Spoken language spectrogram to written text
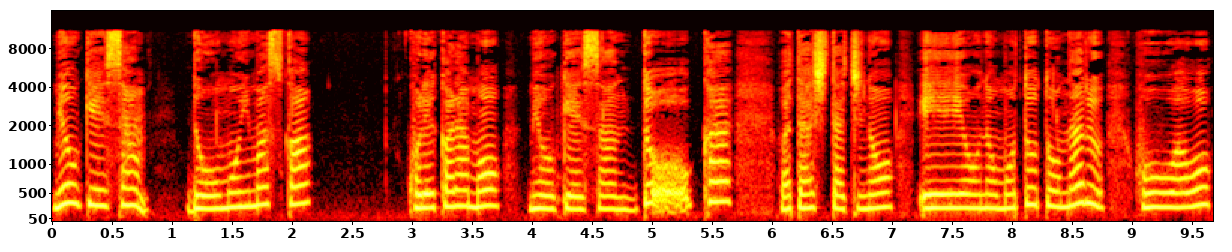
妙慶さん、どう思いますか？これからも妙慶さんどうか私たちの栄養のもととなる法話を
